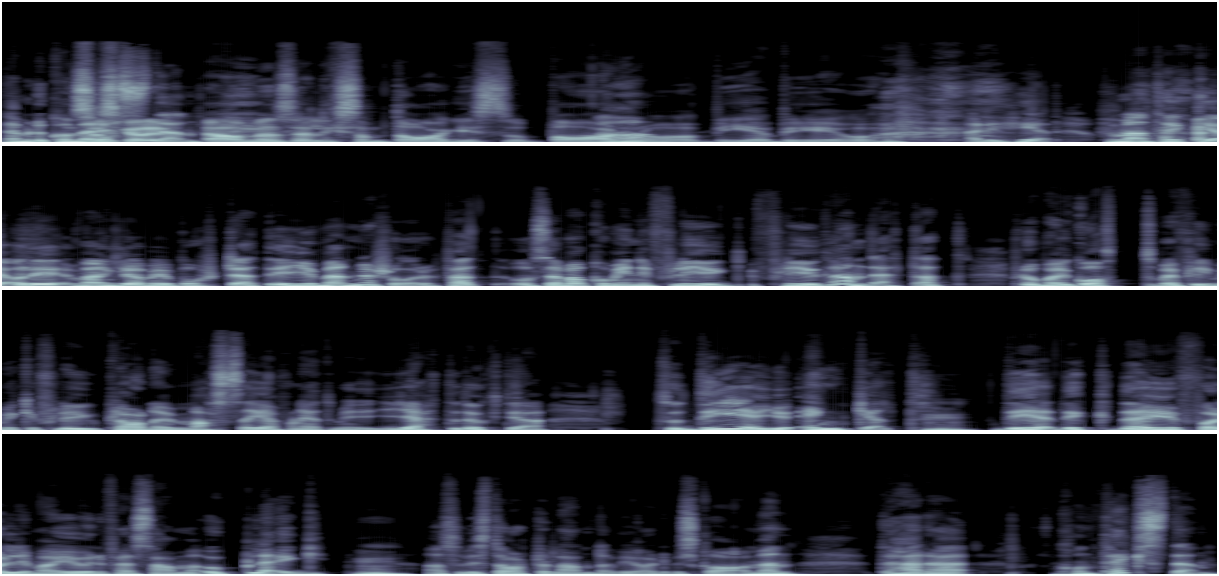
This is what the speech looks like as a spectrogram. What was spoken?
Nej men då kommer resten. Det, ja men så liksom dagis och barn Ja. och BB och... Ja, det är helt... För man, tycker, och det, man glömmer ju bort det, att det är ju människor. För att, och sen man kom in i flyg, flygandet, att, för de har ju gått, de har ju flugit mycket flygplan och massa erfarenhet, de är jätteduktiga. Så det är ju enkelt. Mm. Det, det, är ju, följer man ju ungefär samma upplägg. Mm. Alltså vi startar och landar, vi gör det vi ska. Men det här eh, kontexten,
